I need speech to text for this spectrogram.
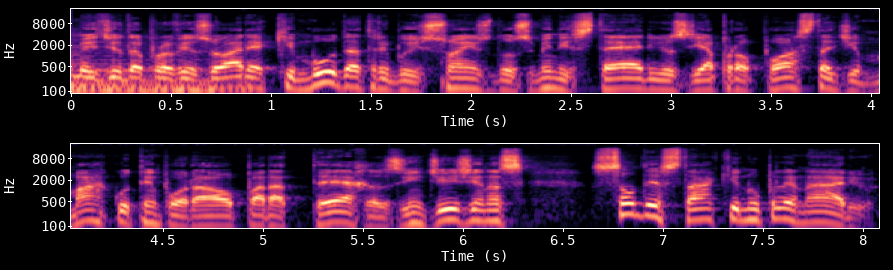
medida provisória que muda atribuições dos ministérios e a proposta de marco temporal para terras indígenas são destaque no plenário.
